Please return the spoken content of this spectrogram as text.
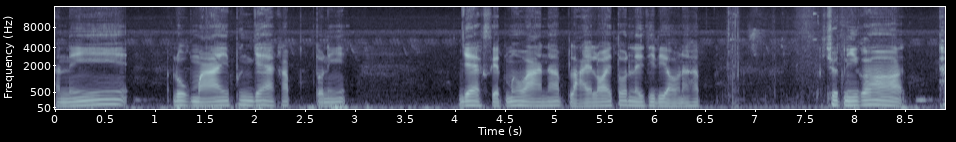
อันนี้ลูกไม้เพิ่งแยกครับ ตัวนี้แยกเสร็จเมื่อวานนะครับ หลายร้อยต้นเลยทีเดียวนะครับ ชุดนี้ก็ท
